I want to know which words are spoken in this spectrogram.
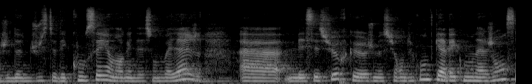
je donne juste des conseils en organisation de voyage. mais c'est sûr que je me suis rendu compte qu'avec mon agence,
